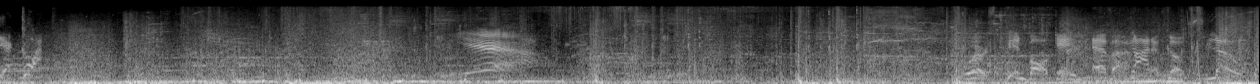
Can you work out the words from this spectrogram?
You got? Yeah! Worst pinball game ever. Gotta go slow.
